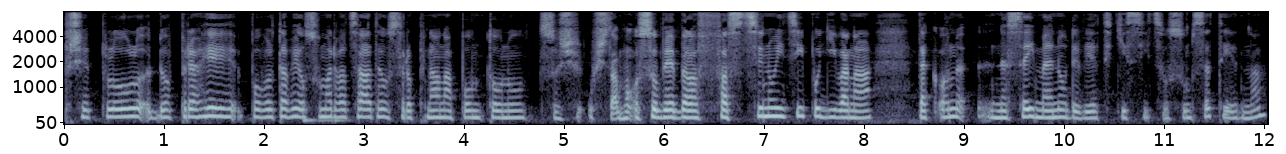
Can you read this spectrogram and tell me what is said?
připlul do Prahy po Vltavě 28. srpna na pontonu, což už samo o sobě byla fascinující podívaná, tak on nese jméno 9801?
